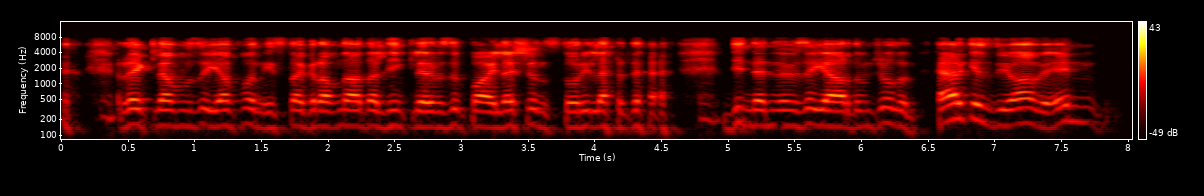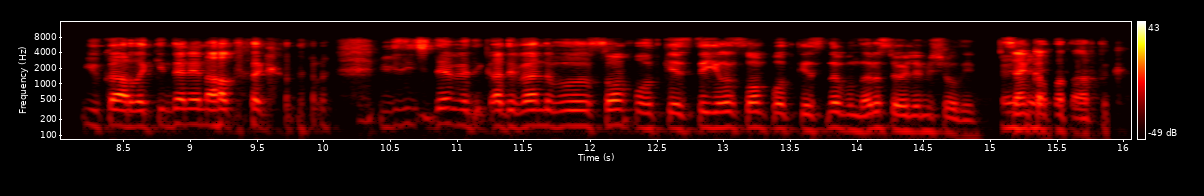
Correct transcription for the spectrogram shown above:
Reklamımızı yapın. Instagram'da da linklerimizi paylaşın. Storylerde dinlenmemize yardımcı olun. Herkes diyor abi en yukarıdakinden en altına kadar. Biz hiç demedik. Hadi ben de bu son podcast'te, yılın son podcast'inde bunları söylemiş olayım. Peki. Sen kapat artık.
